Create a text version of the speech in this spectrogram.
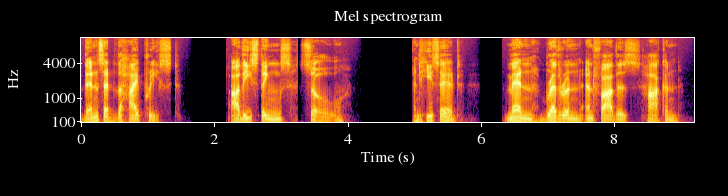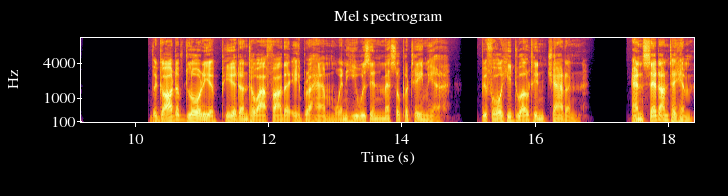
Then said the high priest, Are these things so? And he said, Men, brethren, and fathers, hearken. The God of glory appeared unto our father Abraham when he was in Mesopotamia, before he dwelt in Charran, and said unto him,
